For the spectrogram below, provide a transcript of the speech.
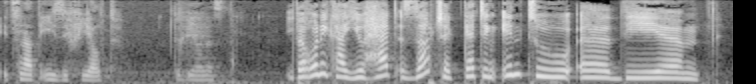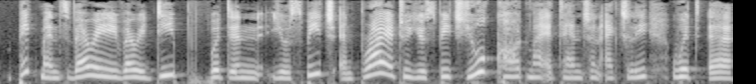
It's not easy field, to be honest. Veronica, you had a subject getting into uh, the um, pigments very, very deep within your speech. And prior to your speech, you caught my attention actually with a,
